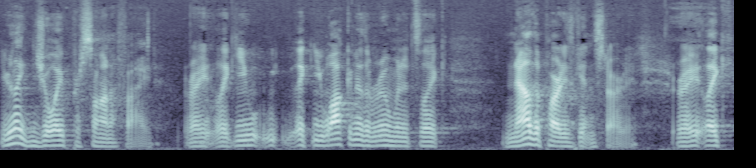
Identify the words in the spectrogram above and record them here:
you're like joy personified, right? Like you, like you walk into the room and it's like, now the party's getting started, right? Like,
